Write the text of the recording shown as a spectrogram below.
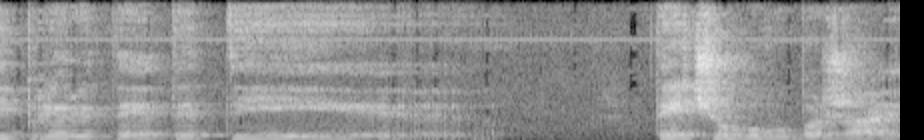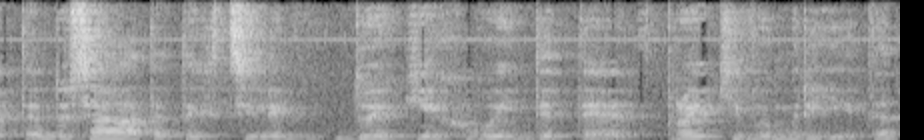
ті пріоритети, ті, те, чого ви бажаєте, досягати тих цілей, до яких ви йдете, про які ви мрієте,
